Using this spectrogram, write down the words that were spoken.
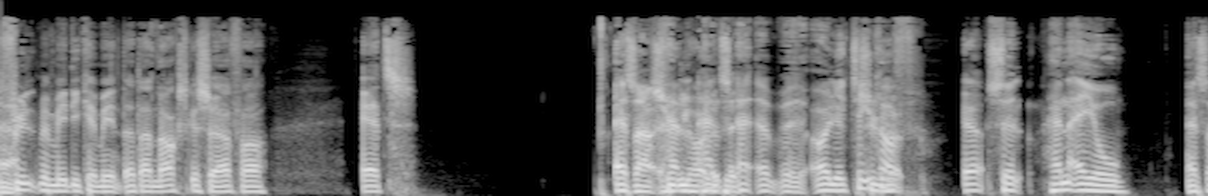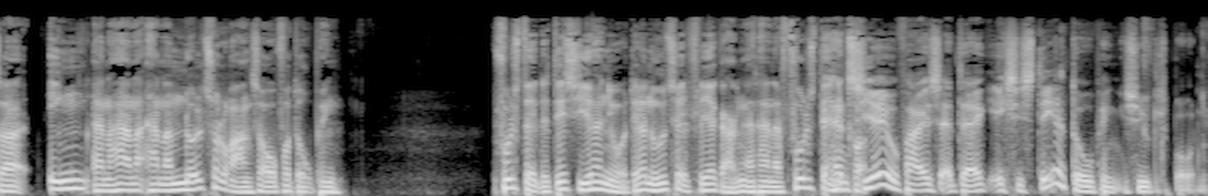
Ja. Ja. Fyldt med medicamenter, der nok skal sørge for, at... Altså, han, Cykelholdet han, øh, øh, Oleg Tinkov Ja. ja. selv, han er jo, altså, ingen, han, han, han har nul tolerance over for doping. Fuldstændig, det siger han jo, det har han udtalt flere gange, at han er fuldstændig... Han siger jo faktisk, at der ikke eksisterer doping i cykelsporten.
